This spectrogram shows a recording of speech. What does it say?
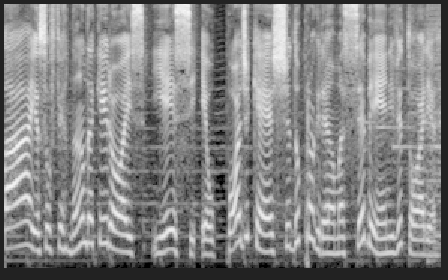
Olá, eu sou Fernanda Queiroz e esse é o podcast do programa CBN Vitória.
